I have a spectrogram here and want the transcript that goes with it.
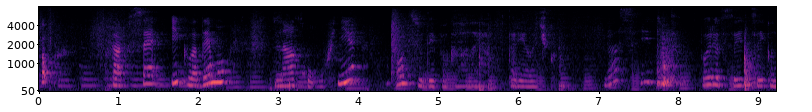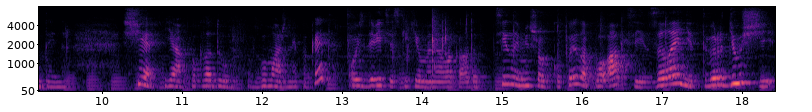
Хоп. Так, все. І кладемо на кухні. От сюди поклала я в тарілочку. Раз, і тут поряд стоїть цей контейнер. Ще я покладу в бумажний пакет. Ось дивіться, скільки у мене авокадо. Цілий мішок купила по акції. Зелені, твердющі.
